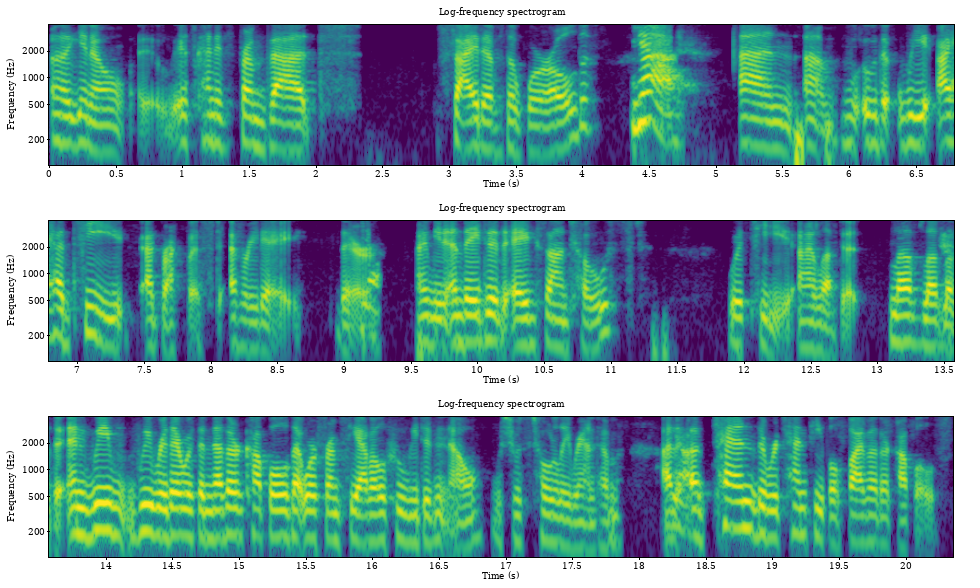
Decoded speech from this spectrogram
uh, you know, it's kind of from that side of the world. Yeah. And um, we, I had tea at breakfast every day there. Yeah. I mean, and they did eggs on toast with tea. I loved it. Love, love, loved it. And we we were there with another couple that were from Seattle who we didn't know, which was totally random. Out yeah. of ten, there were ten people, five other couples,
